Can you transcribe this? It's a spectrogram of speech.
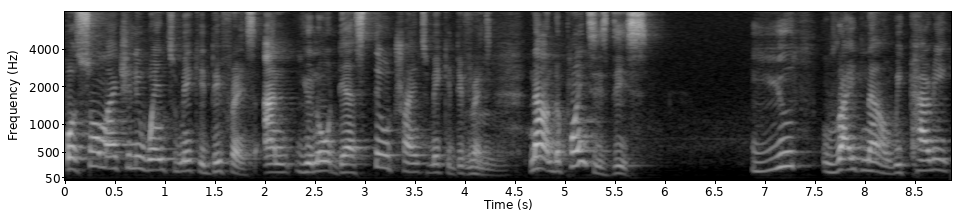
But some actually went to make a difference, and you know they're still trying to make a difference. Now the point is this: youth right now we carry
